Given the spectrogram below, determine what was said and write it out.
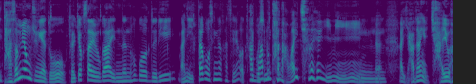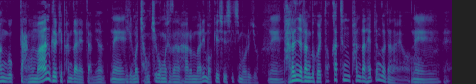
이 다섯 명 중에도 결격 사유가 있는 후보들이 많이 있다고 생각하세요? 어떻게 아, 뭐, 보십니까? 뭐 다 나와 있잖아요 이미. 음, 예. 아, 야당의 자유한국당만 그렇게 판단했다면 네, 이게 뭐 정치공사단 하는 말이 먹힐 수 있을지 모르죠. 네, 다른 여당도 거의 똑같은 판단했던 거잖아요. 네. 네.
